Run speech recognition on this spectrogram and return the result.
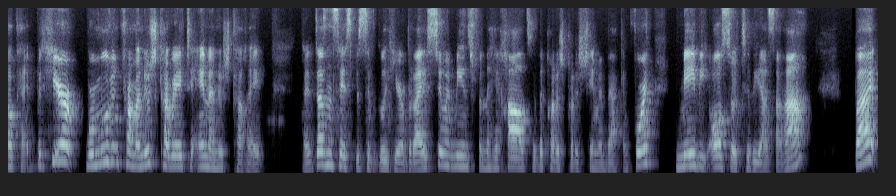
Okay, but here we're moving from Anush Karet to Ein Anush Karet. It doesn't say specifically here, but I assume it means from the Hechal to the Kodesh Kodeshim and back and forth, maybe also to the Azara. But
